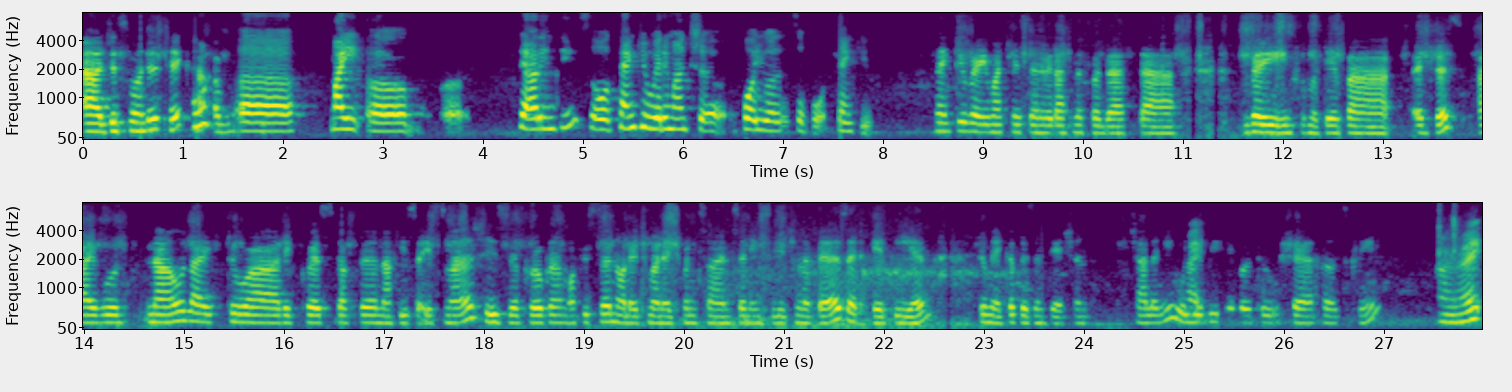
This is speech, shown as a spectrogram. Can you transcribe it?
i just wanted to check um, uh, my uh, uh, things so thank you very much uh, for your support thank you Thank you very much, Mr. Anviratna, for that uh, very informative uh, address. I would now like to uh, request Dr. Nafisa Ismail. She's the Program Officer, Knowledge Management Science and Institutional Affairs at APN to make a presentation. Shalini, would you be able to share her screen? All right,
